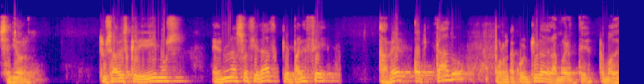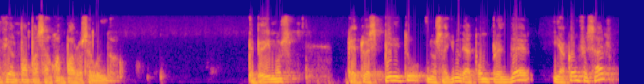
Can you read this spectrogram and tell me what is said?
Señor, tú sabes que vivimos en una sociedad que parece haber optado por la cultura de la muerte, como decía el Papa San Juan Pablo II. Te pedimos que tu espíritu nos ayude a comprender y a confesar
